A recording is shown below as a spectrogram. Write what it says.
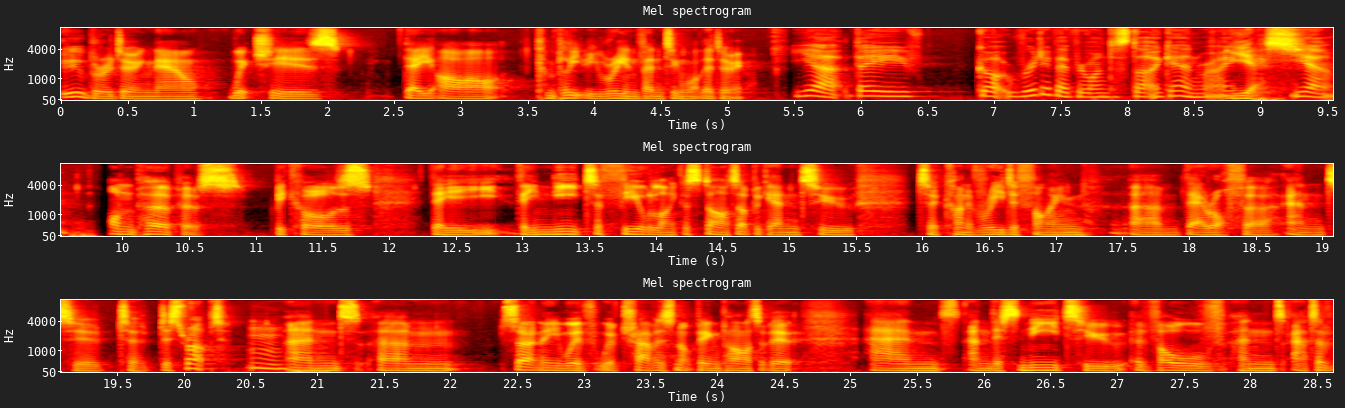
Uber are doing now, which is they are completely reinventing what they're doing. Yeah. They've got rid of everyone to start again, right? Yes. Yeah. on purpose because they they need to feel like a startup again to to kind of redefine um, their offer and to to disrupt. And um, certainly with with Travis not being part of it, and and this need to evolve and at an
